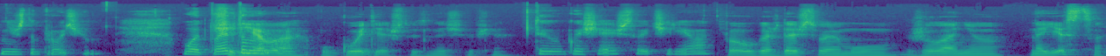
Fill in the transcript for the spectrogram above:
между прочим. Вот, поэтому Чрево, угодие, что это значит вообще? ты угощаешь свое чрево. Типа угождаешь своему желанию наесться?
